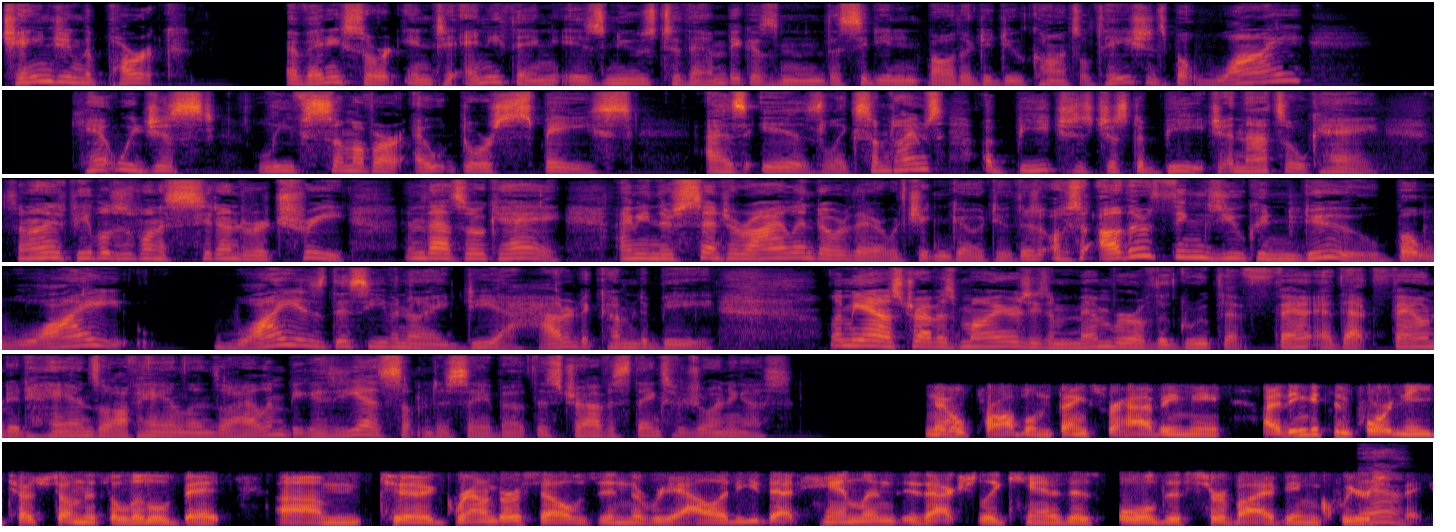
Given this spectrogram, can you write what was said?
changing the park of any sort into anything is news to them because the city didn't bother to do consultations. But why can't we just leave some of our outdoor space as is. Like sometimes a beach is just a beach and that's okay. Sometimes people just want to sit under a tree and that's okay. I mean, there's Center Island over there, which you can go to. There's other things you can do, but why, why is this even an idea? How did it come to be? Let me ask Travis Myers. He's a member of the group that fa- that founded Hands Off Hanlan's Island because he has something to say about this. Travis, thanks for joining us. No problem. Thanks for having me. I think it's important, you touched on this a little bit, um, to ground ourselves in the reality that Hanlan's is actually Canada's oldest surviving queer yeah. space.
